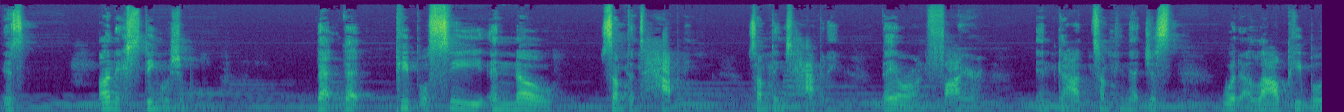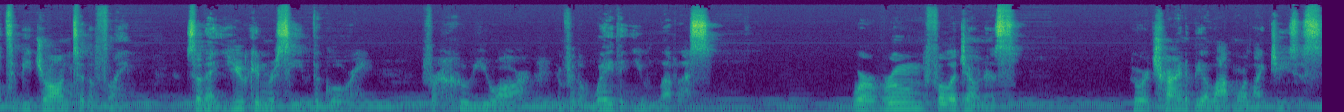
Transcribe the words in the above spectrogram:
is unextinguishable that that people see and know something's happening. Something's happening. They are on fire. And God, something that just would allow people to be drawn to the flame so that you can receive the glory for who you are and for the way that you love us. We're a room full of Jonahs who are trying to be a lot more like Jesus.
